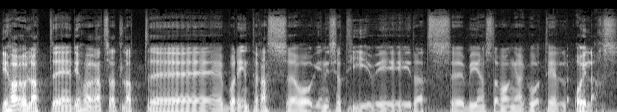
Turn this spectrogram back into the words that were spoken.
De har jo latt, eh, de har rett og slett latt eh, både interesse og initiativ i idrettsbyen Stavanger gå til Oilers.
